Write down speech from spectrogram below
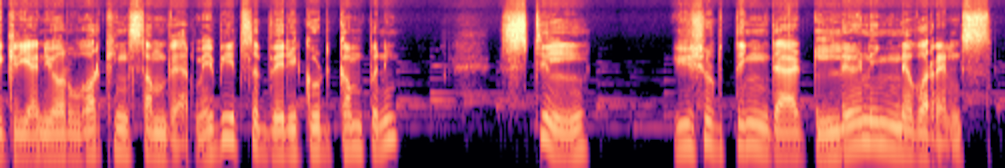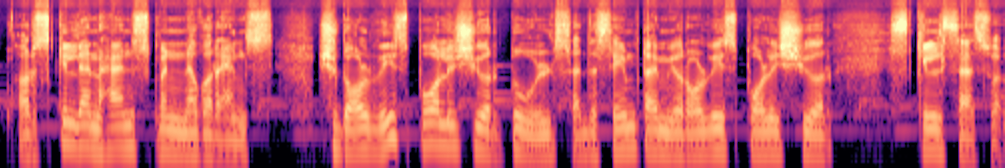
degree and you're working somewhere. Maybe it's a very good company. Still, you should think that learning never ends or skill enhancement never ends. You should always polish your tools. At the same time, you're always polish your skills as well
